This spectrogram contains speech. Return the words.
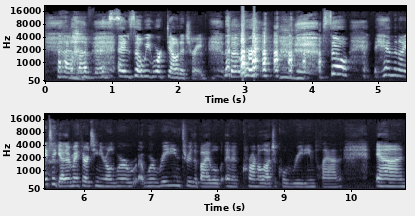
I love this. and so we worked out a trade. But we're so him and I together, my 13 year old, we're we're reading through the Bible in a chronological reading plan, and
